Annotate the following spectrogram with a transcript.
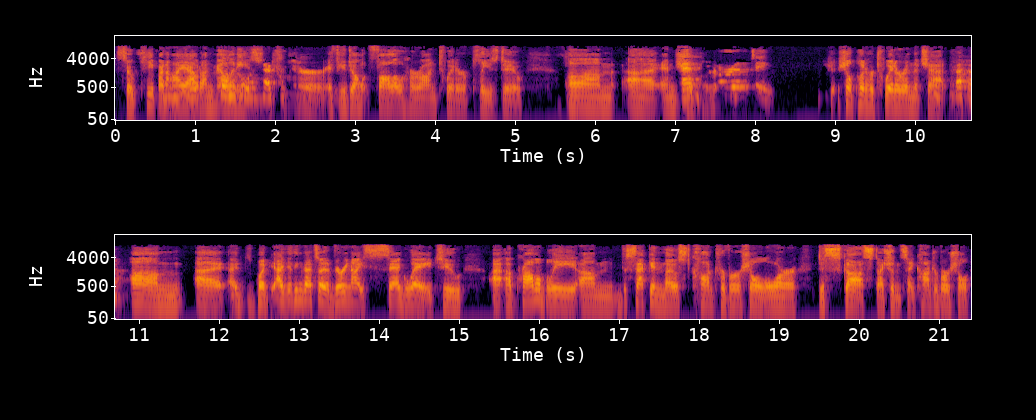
So keep an eye out on Melanie's Twitter. If you don't follow her on Twitter, please do. Um, uh, and she'll put, her, she'll put, her, Twitter in the chat. um, uh, but I think that's a very nice segue to uh, probably um, the second most controversial or discussed, I shouldn't say controversial,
